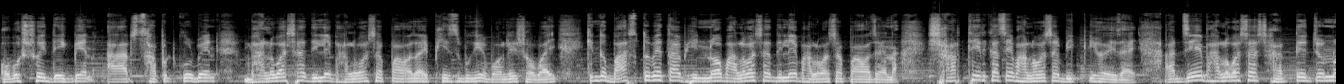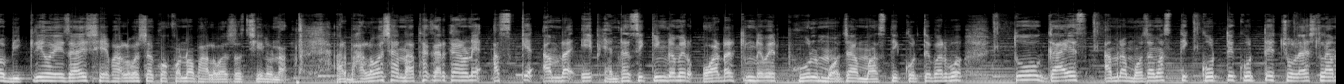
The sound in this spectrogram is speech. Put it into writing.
অবশ্যই দেখবেন আর সাপোর্ট করবেন। ভালোবাসা দিলে ভালোবাসা পাওয়া যায় ফেসবুকে বলে সবাই। কিন্তু বাস্তবে তা ভিন্ন, ভালোবাসা দিলে ভালোবাসা পাওয়া যায় না। স্বার্থের কাছে ভালোবাসা বিক্রি হয়ে যায়। আর যে ভালোবাসা স্বার্থের জন্য বিক্রি হয়ে যায়, সে ভালোবাসা কখনো ভালোবাসা ছিল না। আর ভালোবাসা না থাকার কারণে আজকে আমরা এই ফ্যান্টাসি কিংডমের ওয়াটার কিংডমের ফুল মজা মাস্তি করতে পারব। তো গায়েস আমরা মজা মাস্তি করতে করতে চলে আসলাম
